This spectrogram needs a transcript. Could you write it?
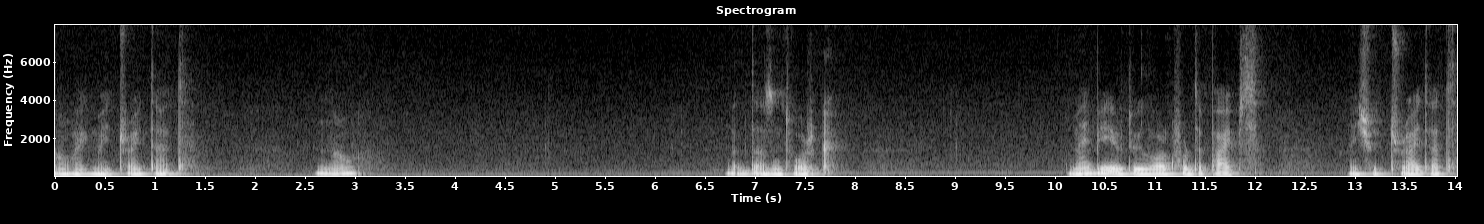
Oh, I might try that. No. That doesn't work. Maybe it will work for the pipes. I should try that.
